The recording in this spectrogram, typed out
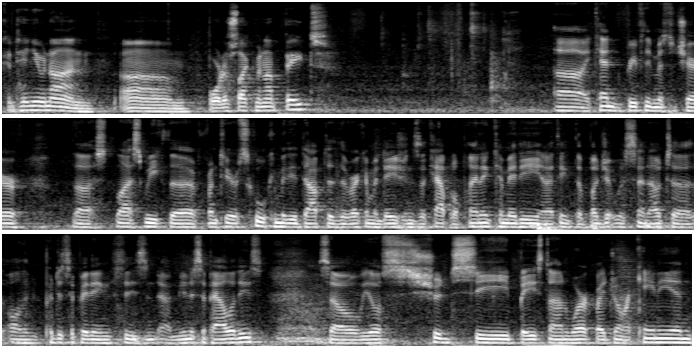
Continuing on, um, Board of Selectmen updates? Uh, I can briefly, Mr. Chair. Uh, Last week, the Frontier School Committee adopted the recommendations of the Capital Planning Committee, and I think the budget was sent out to all the participating cities and uh, municipalities. So you'll, should see, based on work by John Arcanian,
